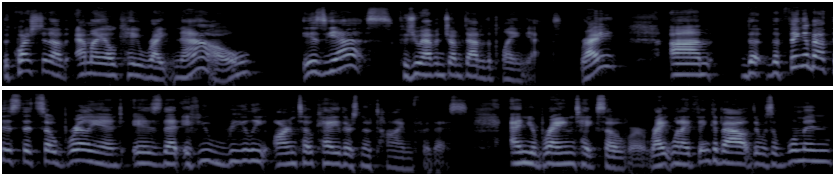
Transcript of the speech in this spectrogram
The question of am i okay right now? is yes because you haven't jumped out of the plane yet right? Um, the, the thing about this that's so brilliant is that if you really aren't okay, there's no time for this. And your brain takes over, right? When I think about, there was a woman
